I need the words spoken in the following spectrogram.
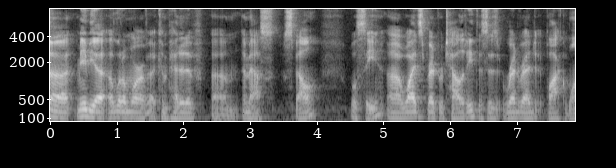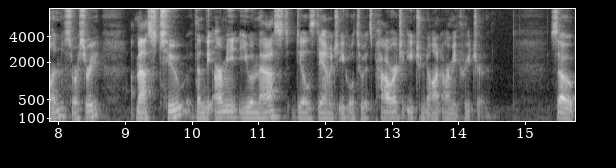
uh, maybe a, a little more of a competitive um, amass spell. We'll see. Uh, widespread brutality. This is red, red, black one sorcery. Amass two. Then the army you amassed deals damage equal to its power to each non-army creature. So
